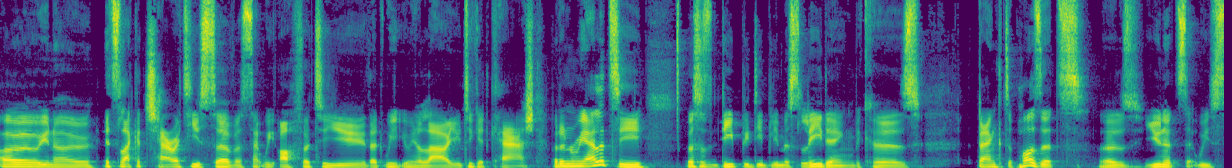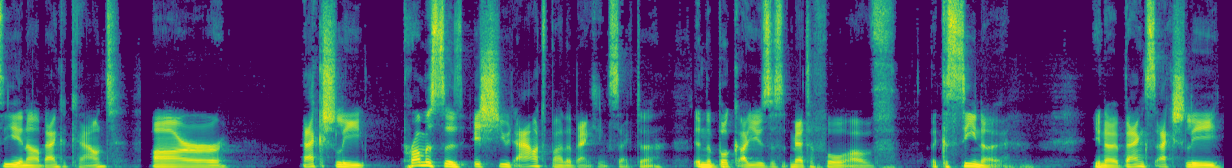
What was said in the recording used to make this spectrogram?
oh, you know, it's like a charity service that we offer to you that we, we allow you to get cash. But in reality, this is deeply, deeply misleading because bank deposits, those units that we see in our bank account, are actually promises issued out by the banking sector. In the book, I use this metaphor of the casino. You know, banks actually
